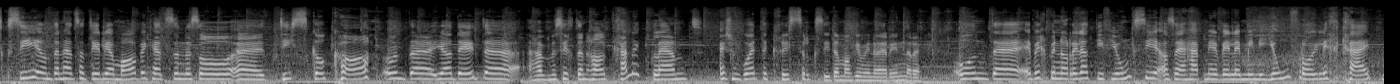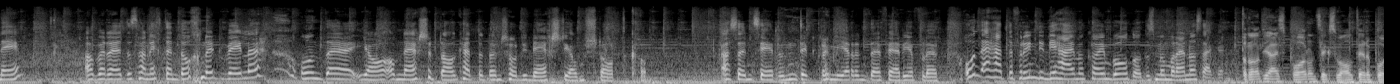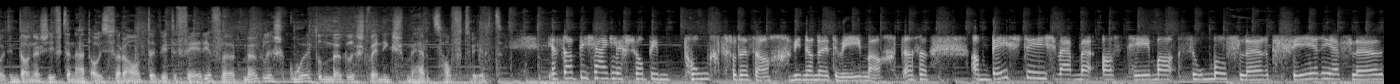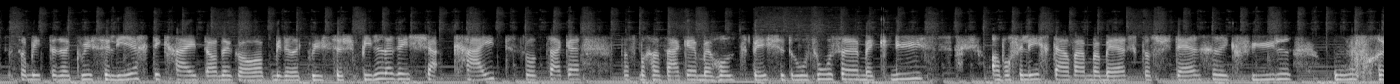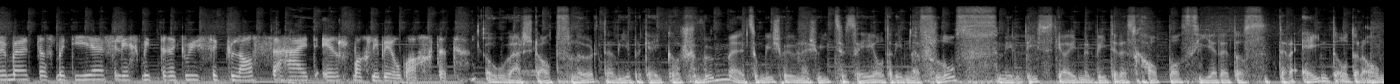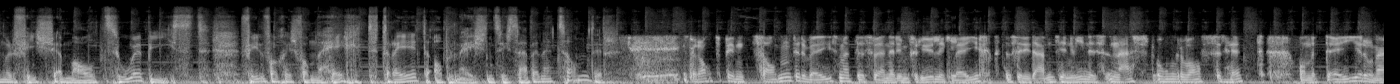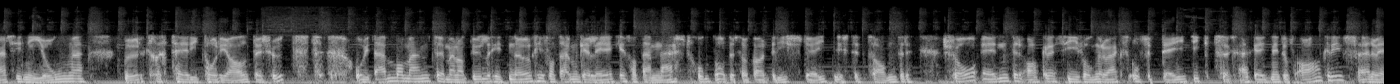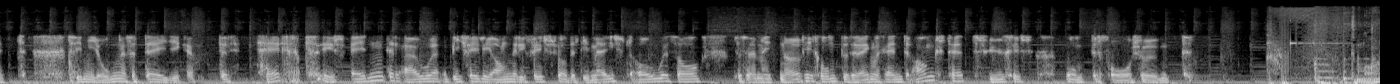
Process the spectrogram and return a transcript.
und dann hat natürlich am Abend hat's dann so äh, Disco gehabt und äh, ja, dort äh, haben wir sich dann halt kennengelernt. Er war ein guter Küsser, gewesen, da mag ich mich noch erinnern. Und äh, ich bin noch relativ jung, gewesen, also er hat mir meine Jungfräulichkeit nehmen aber äh, das habe ich dann doch nicht wollen. Und äh, ja, am nächsten Tag hat er dann schon die nächste am Start gehabt. Also ein sehr deprimierender Ferienflirt. Und er hat eine Freundin die Heime in Bordeaux, das muss man auch noch sagen. Die Radio 1 Paar- und Sexualtherapeutin Daniel Schiften hat uns verraten, wie der Ferienflirt möglichst gut und möglichst wenig schmerzhaft wird. Ja, da bist du eigentlich schon beim Punkt von der Sache, wie er nicht weh macht. Also am besten ist, wenn man als Thema Sommerflirt, Ferienflirt so mit einer gewissen Leichtigkeit angeht, mit einer gewissen Spielerischkeit sozusagen, dass man kann sagen, man holt das Beste daraus raus, man genießt aber vielleicht auch, wenn man merkt, dass stärkere Gefühle aufkommen, dass man die vielleicht mit einer gewissen Gelassenheit erstmal ein bisschen beobachtet. Oh, wer statt flirten lieber geht schwimmen, zum Beispiel in einem Schweizer See oder in einem Fluss. Man liest ja immer wieder, es kann passieren, dass der ein oder andere Fisch einmal zubeißt. Vielfach ist von einem Hecht dreht, aber meistens ist es eben ein Zander. Gerade beim Zander weiss man, dass wenn er im Frühling leicht, dass er in dem Sinne wie ein Nest unter Wasser hat und er die Eier und er seine Jungen wirklich territorial beschützt. Und in dem Moment, wenn man natürlich in die Nähe von dem Gelegen, von dem Nest kommt oder sogar drin steht, ist der Zander schon eher aggressiv unterwegs und verteidigt sich. Er geht nicht auf Angriff, er will seine Jungen verteidigen. Der Hecht ist eher auch, wie viele andere Fische oder die meisten auch so, dass wenn man in die Nähe kommt, dass er eigentlich eher Angst hat, schüch ist und davon schwimmt.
